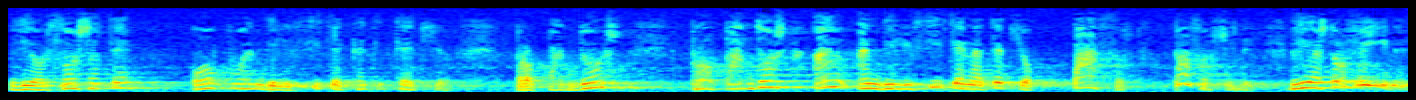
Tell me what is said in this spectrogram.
Διορθώσατε όπου αντιληφθείτε κάτι τέτοιο. Προπαντός προπαντός αν αντιληφθείτε ένα τέτοιο πάθος πάθος είναι διαστροφή είναι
